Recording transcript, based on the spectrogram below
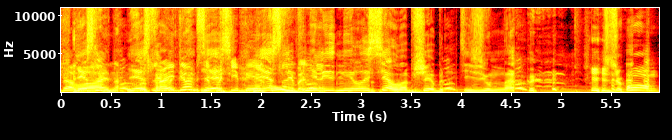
Давай, Если, нахуй, если, пройдемся по если- тебе, Если бы не, не лысел вообще, блядь, изюм нахуй. Изюм.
